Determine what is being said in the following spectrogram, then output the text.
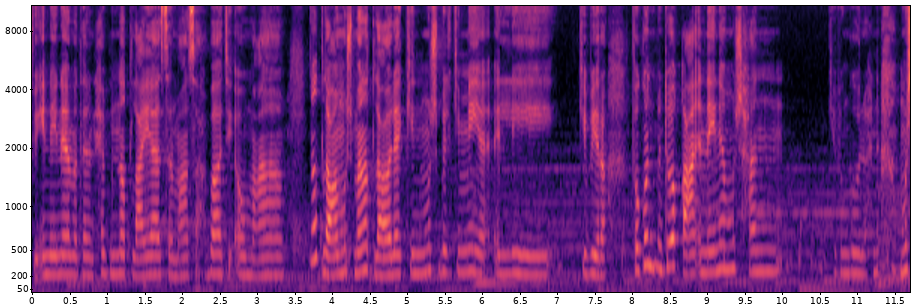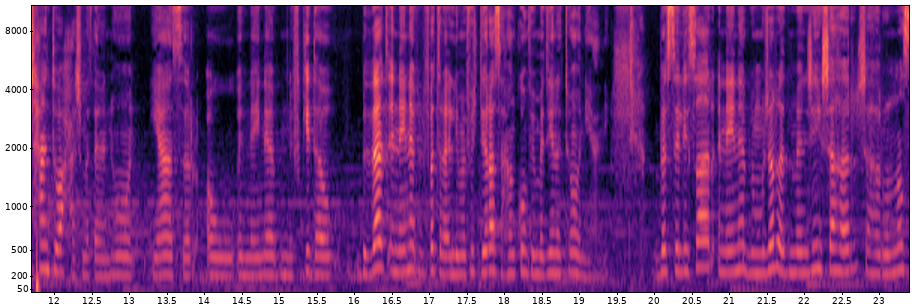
في اننا مثلا نحب نطلع ياسر مع صحباتي أو مع نطلع مش ما نطلع لكن مش بالكمية اللي كبيرة. فكنت متوقعة إن أنا مش حن كيف نقول إحنا؟ مش حنتوحش مثلا هون ياسر أو اننا بنفقدها بالذات اننا في الفترة اللي ما فيش دراسة حنكون في مدينة هون يعني. بس اللي صار اننا بمجرد ما نجي شهر شهر ونص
